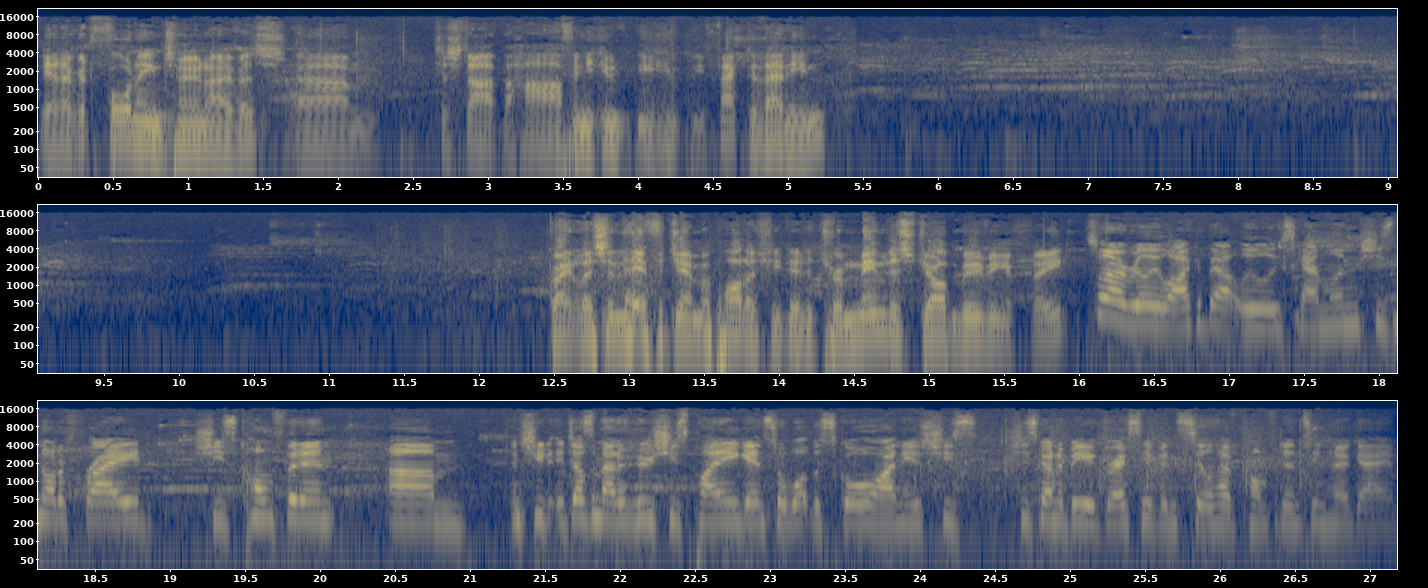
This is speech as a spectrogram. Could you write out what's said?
Yeah, they've got 14 turnovers um, to start the half, and you can you, you factor that in. Great lesson there for Gemma Potter. She did a tremendous job moving her feet. That's what I really like about Lily Scanlon. She's not afraid. She's confident, um, and she, it doesn't matter who she's playing against or what the scoreline is. She's she's going to be aggressive and still have confidence in her game.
